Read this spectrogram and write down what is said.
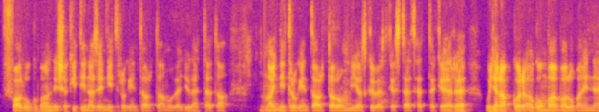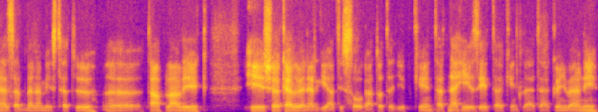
falukban, és a kitin az egy nitrogén tartalmú vegyület, tehát a nagy nitrogén tartalom miatt következtethettek erre. Ugyanakkor a gomba valóban egy nehezebben emészthető táplálék, és kellő energiát is szolgáltat egyébként, tehát nehéz ételként lehet elkönyvelni.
